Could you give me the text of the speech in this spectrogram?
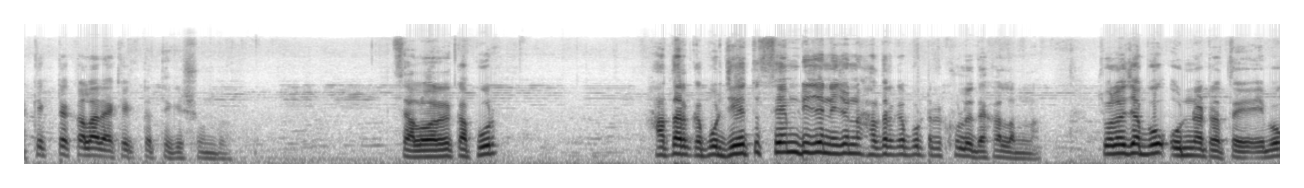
এক একটা কালার এক একটা থেকে সুন্দর। সালোয়ারের কাপড়। হাতার কাপড়, যেহেতু সেম ডিজাইন এই জন্য হাতার কাপড়টা খুলে দেখালাম না। চলে যাব ওড়নাটাতে, এবং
